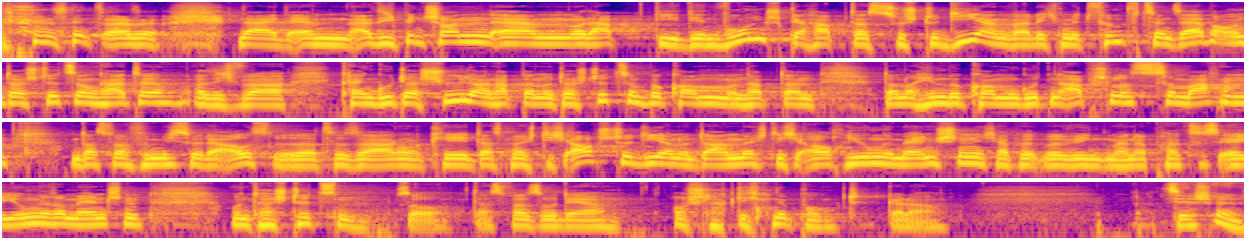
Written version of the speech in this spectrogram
also, nein, ähm, also ich bin schon ähm, oder habe den Wunsch gehabt, das zu studieren, weil ich mit 15 selber Unterstützung hatte. Also ich war kein guter Schüler und habe dann Unterstützung bekommen und habe dann doch noch hinbekommen, einen guten Abschluss zu machen. Und das war für mich so der Auslöser, zu sagen, okay, das möchte ich auch studieren und da möchte ich auch junge Menschen, ich habe überwiegend in meiner Praxis eher jüngere Menschen, unterstützen. So, das war so der ausschlaggebende Punkt, genau. Sehr schön.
